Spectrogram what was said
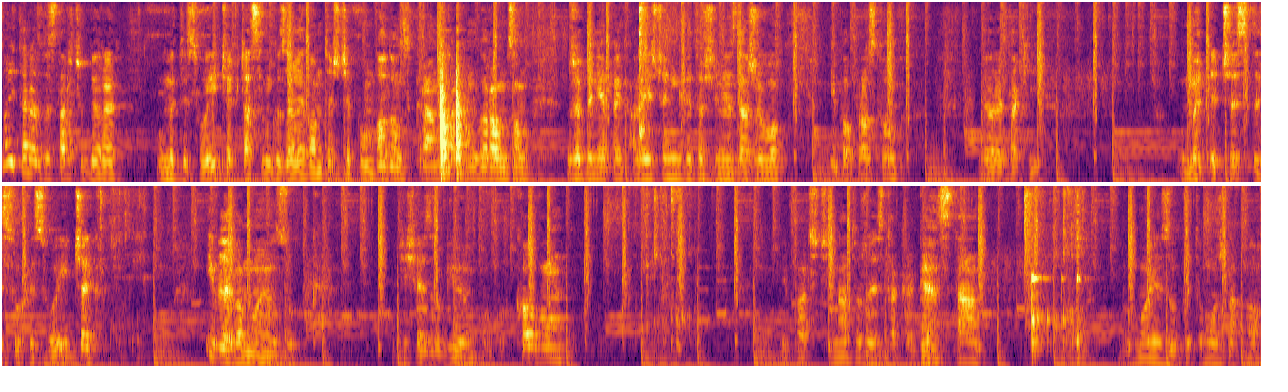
No i teraz wystarczy, biorę umyty słoiczek, czasem go zalewam też ciepłą wodą z kranu, taką gorącą, żeby nie pękł, ale jeszcze nigdy to się nie zdarzyło. I po prostu biorę taki umyty, czysty, suchy słoiczek i wlewam moją zupkę. Dzisiaj zrobiłem ogórkową. Patrzcie na to, że jest taka gęsta, w moje zupy to można o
